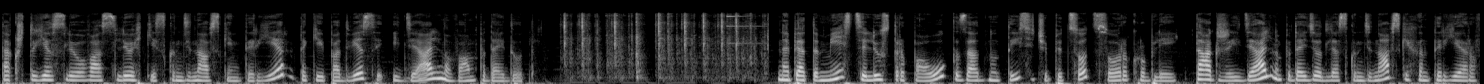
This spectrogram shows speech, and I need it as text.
Так что если у вас легкий скандинавский интерьер, такие подвесы идеально вам подойдут. На пятом месте люстра паук за 1540 рублей. Также идеально подойдет для скандинавских интерьеров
